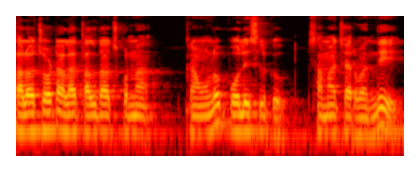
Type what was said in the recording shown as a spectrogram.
తలో చోట అలా తలదాచుకున్న క్రమంలో పోలీసులకు సమాచారం అంది.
